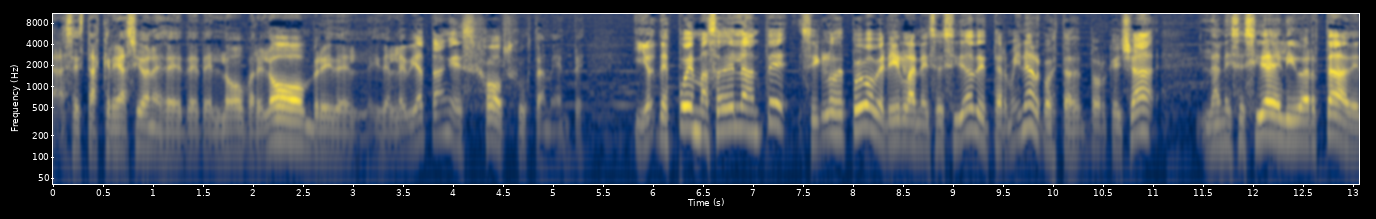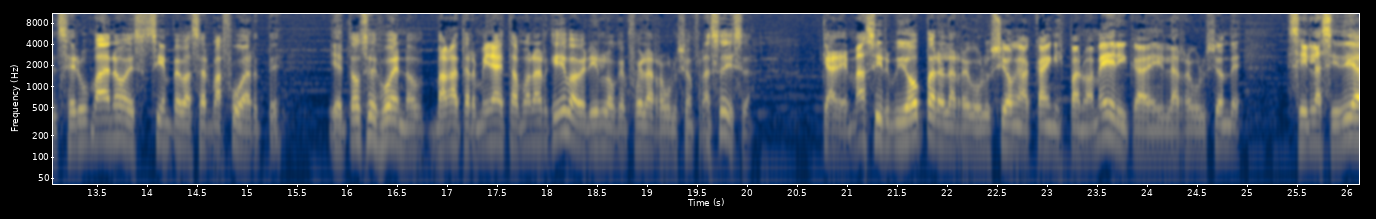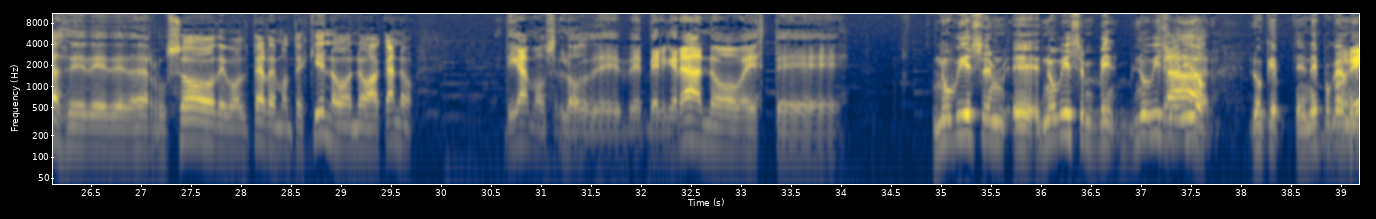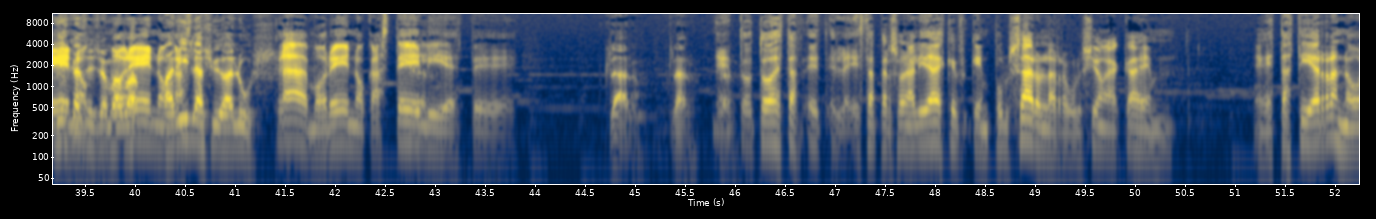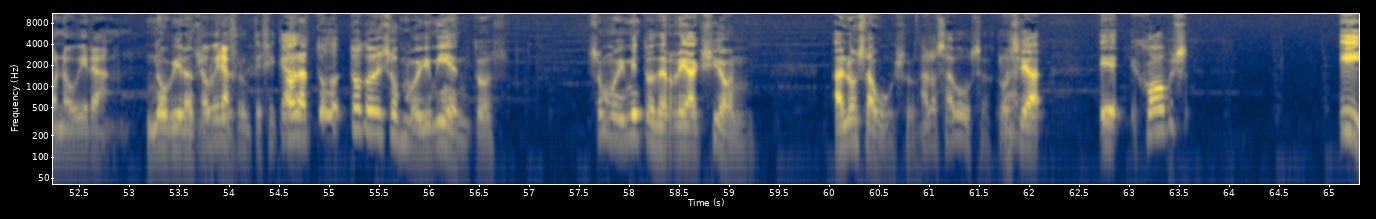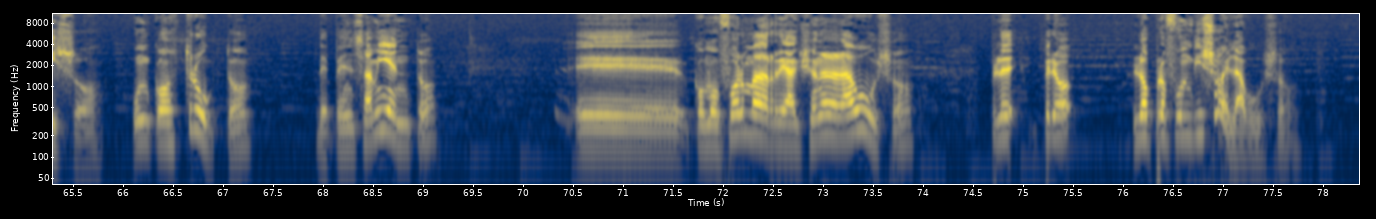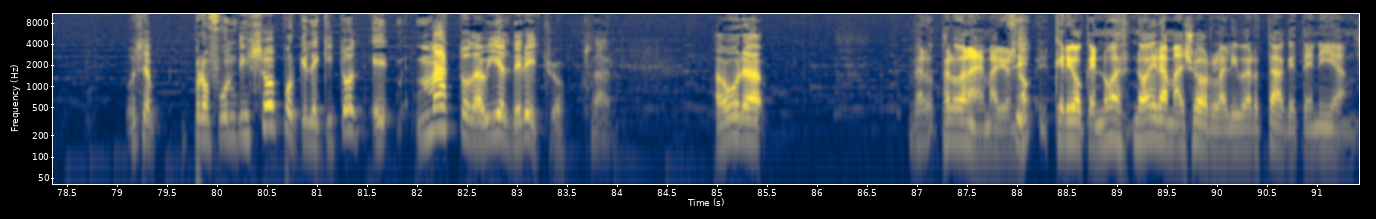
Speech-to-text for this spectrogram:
hace estas creaciones de, del lobo para el hombre y del, y del leviatán es Hobbes justamente. Y después, más adelante, siglos después, va a venir la necesidad de terminar con esta, porque ya la necesidad de libertad del ser humano es, siempre va a ser más fuerte. Y entonces, bueno, van a terminar esta monarquía y va a venir lo que fue la Revolución Francesa, que además sirvió para la revolución acá en Hispanoamérica y la revolución de, sin las ideas de, de, de, Rousseau, de Voltaire, de Montesquieu, no, no, acá no, digamos, lo de Belgrano, este... No hubiesen, eh, no hubiesen, no hubiese venido lo que en época de mi se llamaba París la ciudad luz. Claro, Moreno, Castelli, este... Claro, claro. Eh, todas estas, eh, estas personalidades que, que impulsaron la revolución acá en, en estas tierras no, no hubieran no hubieran no hubiera fructificado. Ahora, todo, todos esos movimientos son movimientos de reacción a los abusos. A los abusos. O sea, eh, Hobbes hizo un constructo de pensamiento eh, como forma de reaccionar al abuso, pero, lo profundizó el abuso. O sea, profundizó porque le quitó eh, más todavía el derecho. Claro. Ahora. Perdóname, Mario, no, creo que no, es, no era mayor la libertad que tenían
